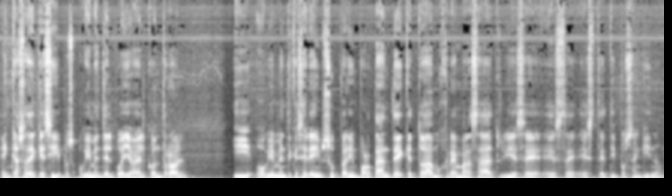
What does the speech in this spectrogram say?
En caso de que sí, pues obviamente él puede llevar el control y obviamente que sería súper importante que toda mujer embarazada tuviese este, este tipo sanguíneo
